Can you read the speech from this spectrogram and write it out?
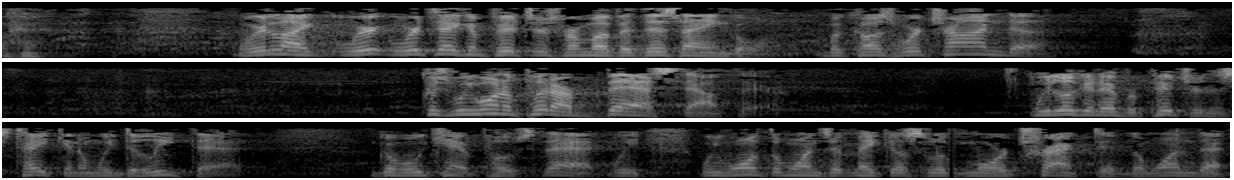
We're like we're we're taking pictures from up at this angle because we're trying to because we want to put our best out there. We look at every picture that's taken and we delete that. We can't post that. We we want the ones that make us look more attractive. The one that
